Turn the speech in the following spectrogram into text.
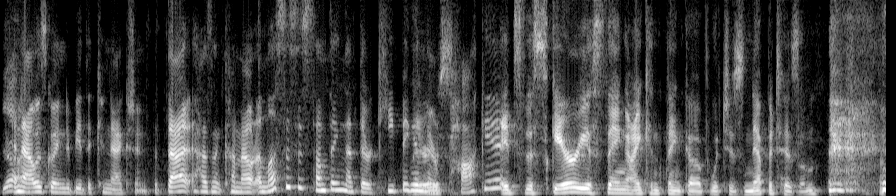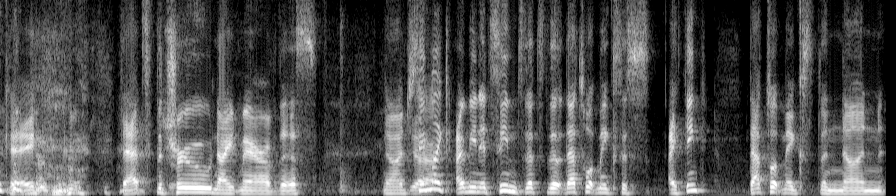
Yeah. and that was going to be the connection but that hasn't come out unless this is something that they're keeping in their pocket It's the scariest thing I can think of, which is nepotism. Okay. that's the true nightmare of this. No, it Yeah. seemed like I mean it seems that's the that's what makes this I think that's what makes the nun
